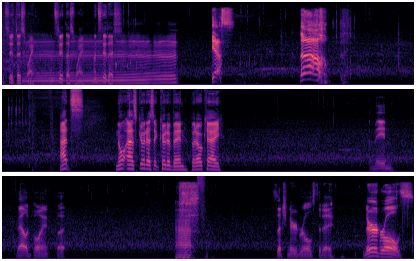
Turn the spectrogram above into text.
Let's do it this way. Let's do it this way. Let's do this. Mm, Yes! No! That's not as good as it could have been, but okay. I mean, valid point, but Uh, such nerd rolls today. Nerd rolls!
